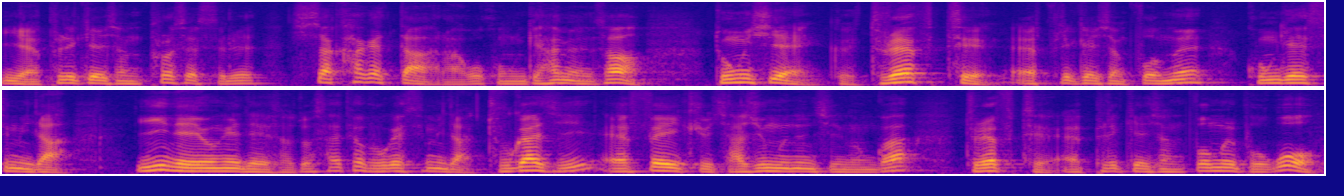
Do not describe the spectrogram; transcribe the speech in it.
이 애플리케이션 프로세스를 시작하겠다라고 공개하면서 동시에 그 드래프트 애플리케이션 폼을 공개했습니다. 이 내용에 대해서도 살펴보겠습니다. 두 가지 FAQ 자주 묻는 질문과 드래프트 애플리케이션 폼을 보고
